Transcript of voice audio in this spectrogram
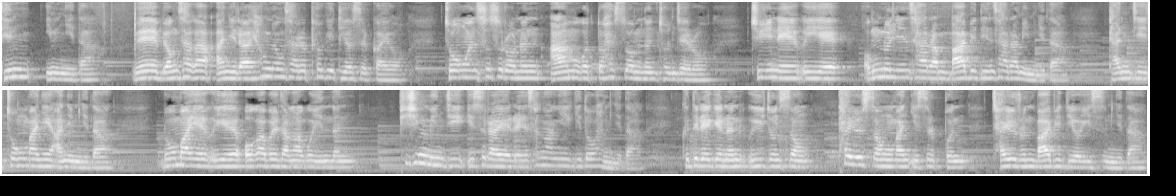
딘입니다. 왜 명사가 아니라 형용사를 표기 되었을까요? 종은 스스로는 아무것도 할 수 없는 존재로 주인에 의해 억눌린 사람, 마비딘 사람입니다. 단지 종만이 아닙니다. 로마에 의해 억압을 당하고 있는 피식민지 이스라엘의 상황이기도 합니다. 그들에게는 의존성, 타율성만 있을 뿐 자율은 마비되어 있습니다.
